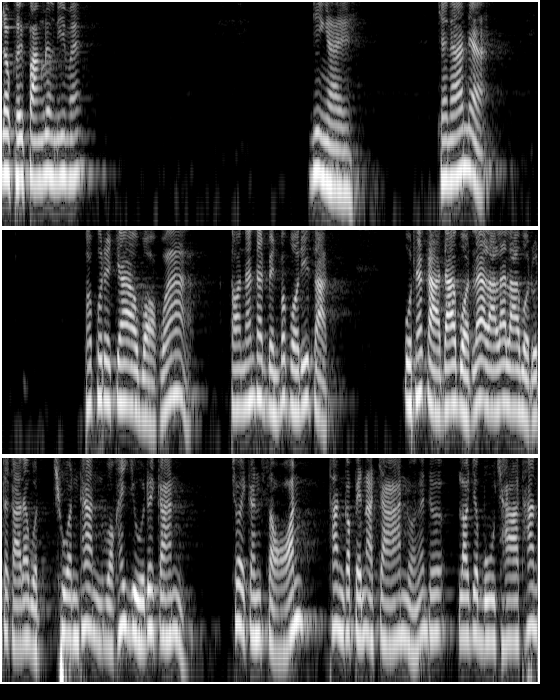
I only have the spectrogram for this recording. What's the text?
เราเคยฟังเรื่องนี้ไหม นี่ไง ฉะนั้นเนี่ย พระพุทธเจ้าบอกว่า ตอนนั้นท่านเป็นพระโพธิสัตว์ อุทกาดาบทและลาลาลาบท อุทกาดาบทชวนท่านบอกให้อยู่ด้วยกัน ช่วยกันสอน ท่านก็เป็นอาจารย์หน่อยงั้นเถอะ เราจะบูชาท่าน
